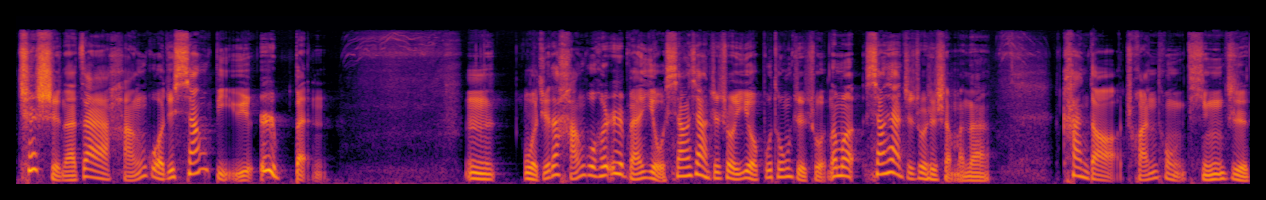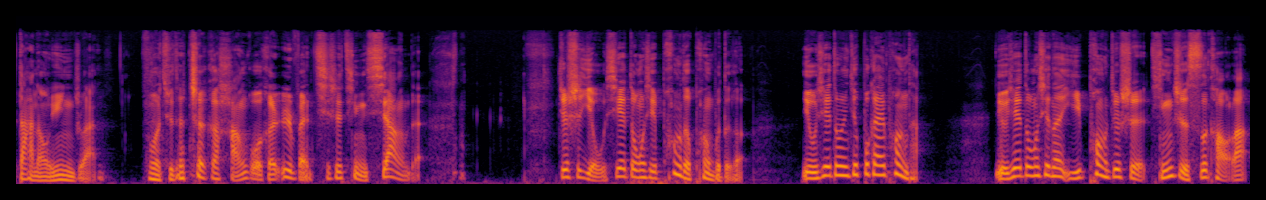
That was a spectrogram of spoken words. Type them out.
确实呢，在韩国就相比于日本，嗯。我觉得韩国和日本有相像之处，也有不同之处。那么相像之处是什么呢？看到传统停止大脑运转，我觉得这个韩国和日本其实挺像的，就是有些东西碰都碰不得，有些东西就不该碰它，有些东西呢一碰就是停止思考了。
